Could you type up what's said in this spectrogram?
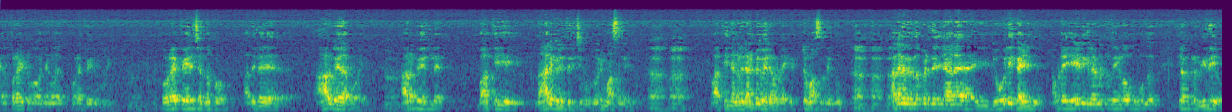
ഹെൽപ്പറായിട്ട് പോകാൻ ഞങ്ങൾ കുറെ പേര് പോയി. കുറെ പേര് ചെന്നപ്പോൾ അതിൽ ആറ് പേരാ പോയത്. ആറ് പേരിൽ ബാക്കി നാല് പേര് തിരിച്ചു പോകും. ഒരു മാസം കഴിഞ്ഞു. ബാക്കി ഞങ്ങൾ രണ്ടുപേരും അവിടെ എട്ട് മാസം നിന്നു. അങ്ങനെ നിന്നപ്പോഴത്തേക്ക് ഞാൻ ഈ ജോലി കഴിഞ്ഞ് അവിടെ ഏഴ് കിലോമീറ്റർ നീളവും മൂന്ന് കിലോമീറ്റർ വീതിയും.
